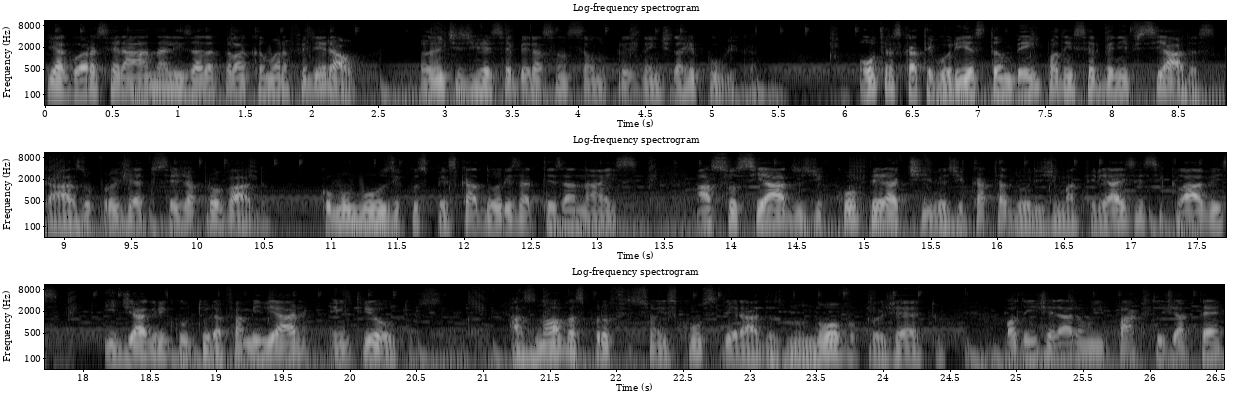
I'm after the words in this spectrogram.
e agora será analisada pela Câmara Federal, antes de receber a sanção do presidente da República. Outras categorias também podem ser beneficiadas caso o projeto seja aprovado, como músicos, pescadores artesanais, associados de cooperativas de catadores de materiais recicláveis e de agricultura familiar, entre outros. As novas profissões consideradas no novo projeto podem gerar um impacto de até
